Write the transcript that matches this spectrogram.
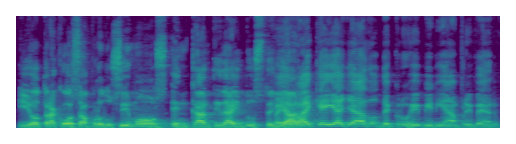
Y otra cosa, producimos en cantidad industrial. Pero hay que ir allá donde Cruz y Minian primero.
